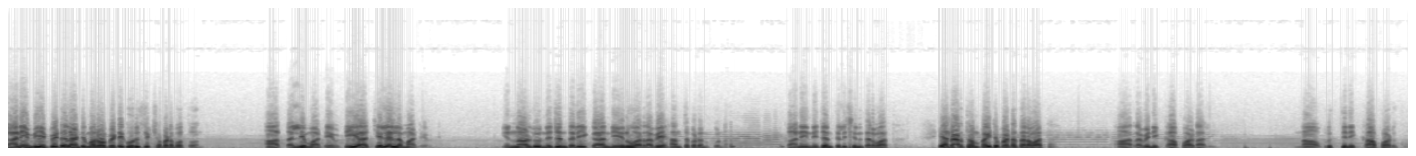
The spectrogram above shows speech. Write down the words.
కానీ మీ బిడ్డ లాంటి మరో బిడ్డకు ఉరిశిక్ష పడబోతోంది ఆ తల్లి మాట ఏమిటి ఆ చెల్లెళ్ళ మాట ఏమిటి ఇన్నాళ్ళు నిజం తెలియక నేను ఆ రవే హంతకుడు అనుకున్నాను కానీ నిజం తెలిసిన తర్వాత యథార్థం బయటపడ్డ తర్వాత ఆ రవిని కాపాడాలి. నా వృత్తిని కాపాడుకో.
